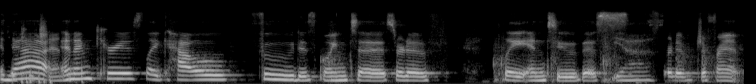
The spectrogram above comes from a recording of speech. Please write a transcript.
in yeah, the kitchen? and I'm curious, like, how food is going to sort of play into this yeah. sort of different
